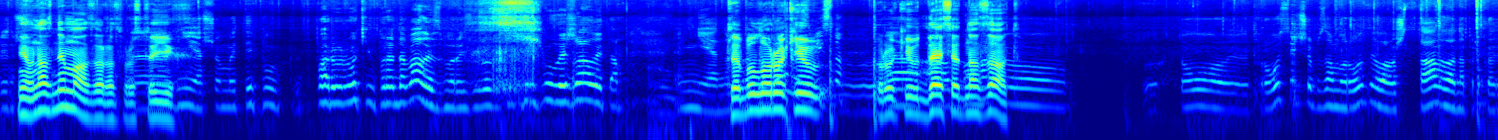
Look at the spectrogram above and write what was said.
блін, Ні, у нас нема зараз просто е, їх. Ні, що ми типу пару років продавали з морозилок, типу лежали там. Ні, ну, Це було продавали, років- звісно, Років а 10 багато назад. Хто просить, щоб заморозила, аж ставила, наприклад,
